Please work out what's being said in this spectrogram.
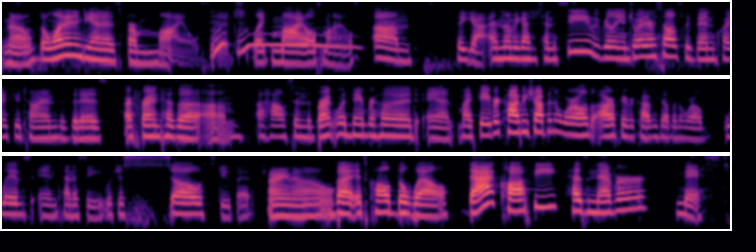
No. The one in Indiana is for miles, bitch. Like miles, Mm-hmm. miles. Um, but yeah, and then we got to Tennessee. We really enjoyed ourselves. We've been quite a few times as it is. Our friend has a um a house in the Brentwood neighborhood, and my favorite coffee shop in the world, our favorite coffee shop in the world, lives in Tennessee, which is so stupid. I know. But it's called The Well. That coffee has never missed.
